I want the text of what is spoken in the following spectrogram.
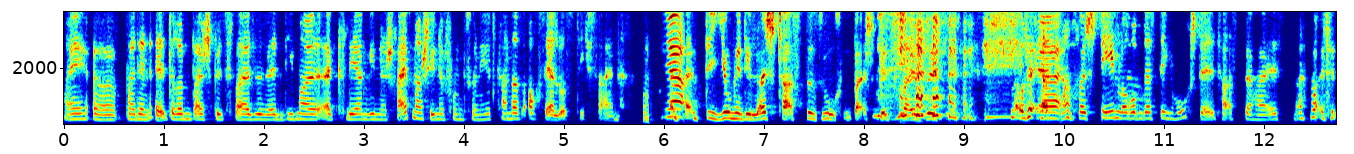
bei, äh, bei den Älteren beispielsweise, wenn die mal erklären, wie eine Schreibmaschine funktioniert, kann das auch sehr lustig sein. Ja. Die Jungen die Löschtaste suchen beispielsweise. Oder ja. erstmal verstehen, warum das Ding Hochstelltaste heißt. Ne? Weil das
